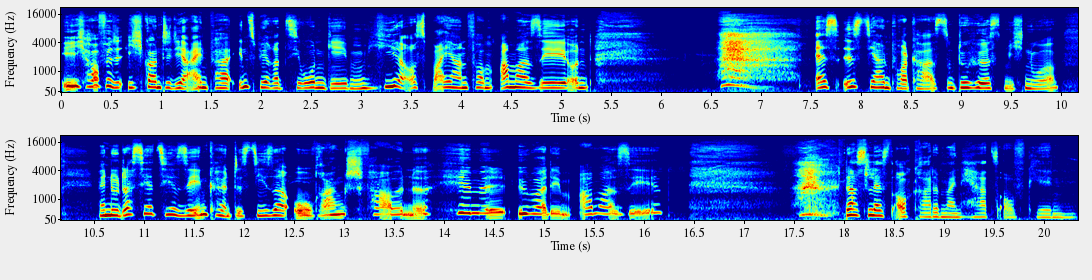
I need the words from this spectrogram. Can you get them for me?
Ich hoffe, ich konnte dir ein paar Inspirationen geben, hier aus Bayern vom Ammersee. Und es ist ja ein Podcast und du hörst mich nur. Wenn du das jetzt hier sehen könntest, dieser orangefarbene Himmel über dem Ammersee, das lässt auch gerade mein Herz aufgehen.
